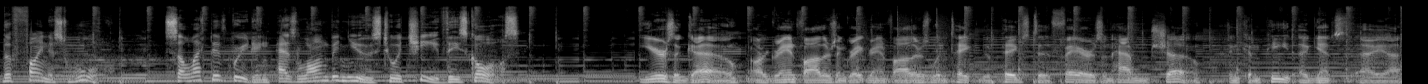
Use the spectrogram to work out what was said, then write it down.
The finest wool? Selective breeding has long been used to achieve these goals. Years ago, our grandfathers and great grandfathers would take the pigs to fairs and have them show and compete against a, uh,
